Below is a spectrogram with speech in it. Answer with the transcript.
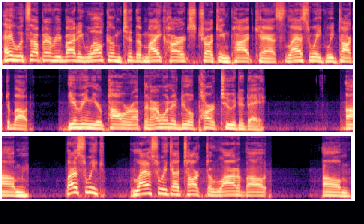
Hey, what's up, everybody? Welcome to the Mike Harts Trucking Podcast. Last week we talked about giving your power up, and I want to do a part two today. Um, last week, last week I talked a lot about um,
